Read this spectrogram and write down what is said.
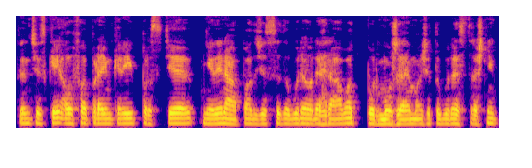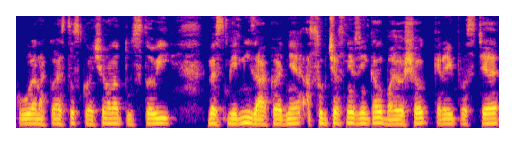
Ten český Alpha Prime, který prostě měli nápad, že se to bude odehrávat pod mořem a že to bude strašně cool a nakonec to skončilo na tustový vesmírný základně a současně vznikal Bioshock, který prostě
